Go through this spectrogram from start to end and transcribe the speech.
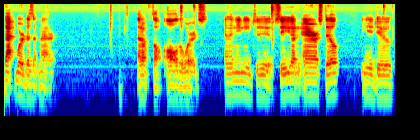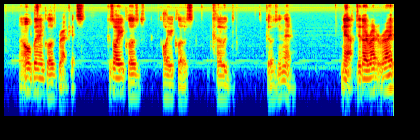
That word doesn't matter. Out of the, all the words. And then you need to see you got an error still? You need to do an open and close brackets. Because all your closed all your close code goes in there. Now did I write it right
